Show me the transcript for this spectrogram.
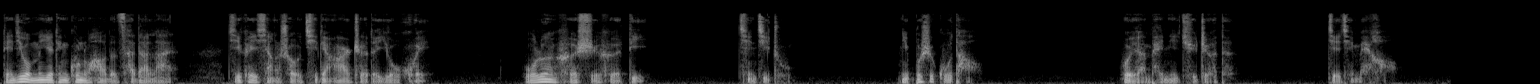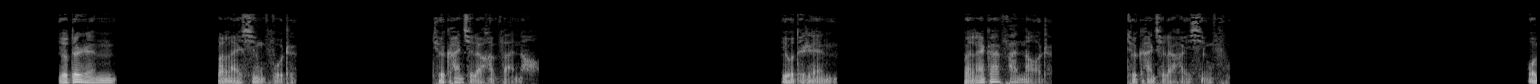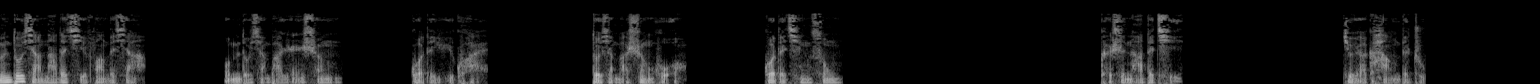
点击我们夜听公众号的菜单栏，即可以享受七点二折的优惠。无论何时何地，请记住，你不是孤岛。我愿陪你曲折的接近美好。有的人本来幸福着，却看起来很烦恼；有的人本来该烦恼着，却看起来很幸福。我们都想拿得起放得下，我们都想把人生过得愉快，都想把生活过得轻松。可是拿得起，就要扛得住；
